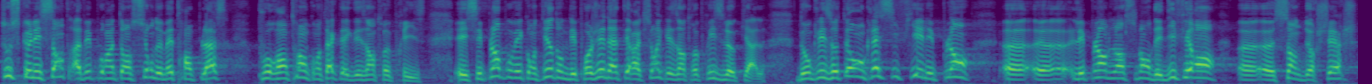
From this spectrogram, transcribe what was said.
tout ce que les centres avaient pour intention de mettre en place pour rentrer en contact avec des entreprises. Et ces plans pouvaient contenir donc des projets d'interaction avec les entreprises locales. Donc les auteurs ont classifié les plans, euh, euh, les plans de lancement des différents euh, centres de recherche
